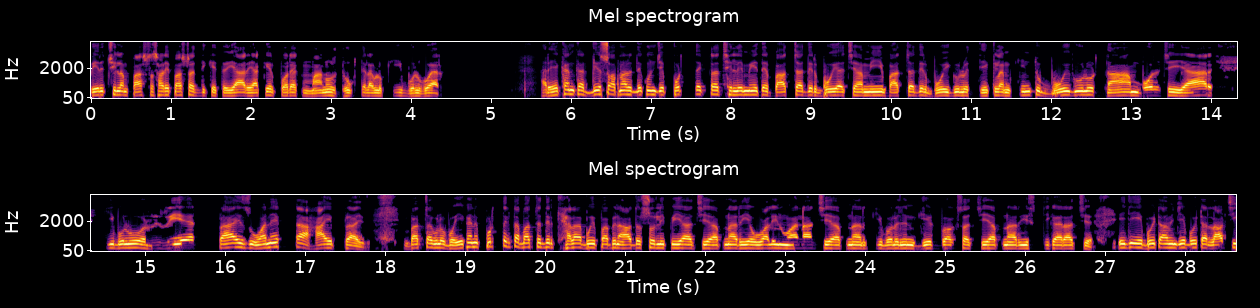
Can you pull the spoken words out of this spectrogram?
বেরোচ্ছিলাম পাঁচটা, সাড়ে পাঁচটার দিকে, তো আর একের পর এক মানুষ ঢুকতে লাগল, কি বলব আর। আর এখানকার দৃশ্য আপনারা দেখুন যে প্রত্যেকটা ছেলে মেয়েদের বাচ্চাদের বই আছে। আমি বাচ্চাদের বইগুলো দেখলাম, কিন্তু বইগুলোর দাম বলছে আর কি বলব? রেট প্রাইস অনেকটা হাই প্রাইস বাচ্চাগুলো বই। এখানে প্রত্যেকটা বাচ্চাদের খেলার বই পাবেন। আদর্শ লিপি আছে, আপনার ইয়ে ওয়াল ইন ওয়ান আছে, আপনার কি বলে যেন গেট বক্স আছে, আপনার স্টিকার আছে। এই যে, এই বইটা আমি যে বইটা লাড়ছি,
